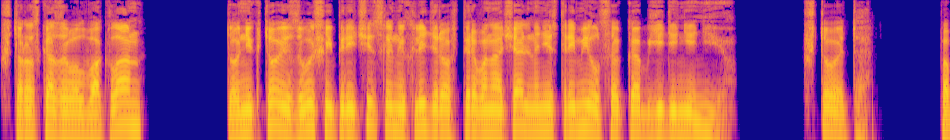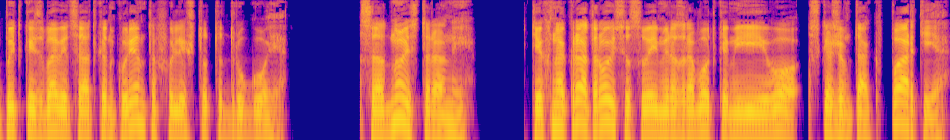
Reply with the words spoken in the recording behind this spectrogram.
что рассказывал Баклан, то никто из вышеперечисленных лидеров первоначально не стремился к объединению. Что это? Попытка избавиться от конкурентов или что-то другое? С одной стороны, технократ Рой со своими разработками и его, скажем так, партия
